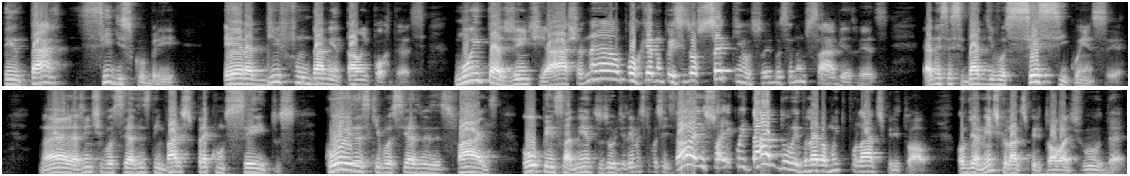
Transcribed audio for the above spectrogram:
tentar se descobrir, era de fundamental importância. Muita gente acha, não, porque não precisa, eu sei quem eu sou, e você não sabe às vezes. É a necessidade de você se conhecer. Não é? A gente, você às vezes tem vários preconceitos, coisas que você às vezes faz, ou pensamentos ou dilemas que você diz, ah, isso aí, cuidado, e leva muito para o lado espiritual. Obviamente que o lado espiritual ajuda,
